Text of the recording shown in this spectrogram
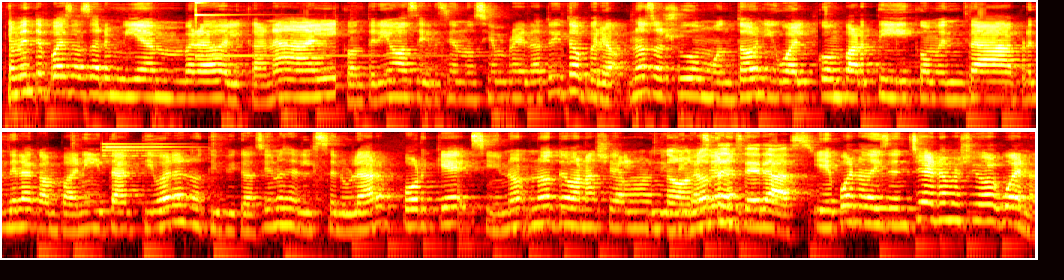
También te puedes hacer miembro del canal. El contenido va a seguir siendo siempre gratuito, pero nos ayuda un montón. Igual compartí, comentá, prender la campanita, activar las notificaciones del celular, porque si no, no te van a llegar las No, notificaciones. no te enterás. Y después nos dicen, che, no me llegó. Bueno,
